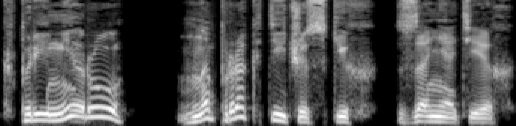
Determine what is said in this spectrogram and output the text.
к примеру, на практических занятиях.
